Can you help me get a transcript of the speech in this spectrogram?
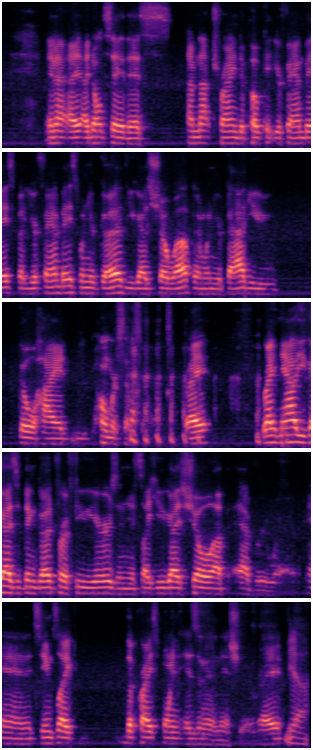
and I, I don't say this I'm not trying to poke at your fan base, but your fan base, when you're good, you guys show up, and when you're bad, you go hide Homer Simpson, right? Right now, you guys have been good for a few years, and it's like you guys show up everywhere, and it seems like the price point isn't an issue, right? Yeah.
